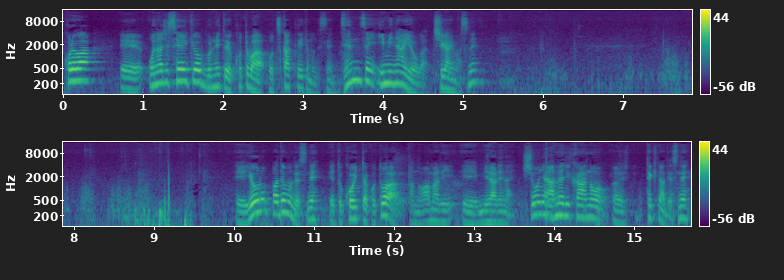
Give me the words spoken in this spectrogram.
これはえー、同じ政教分離という言葉を使っていてもですね全然意味内容が違いますね、えー、ヨーロッパでもですね、えー、とこういったことはあのあまり、えー、見られない。非常にアメリカの的なですね、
